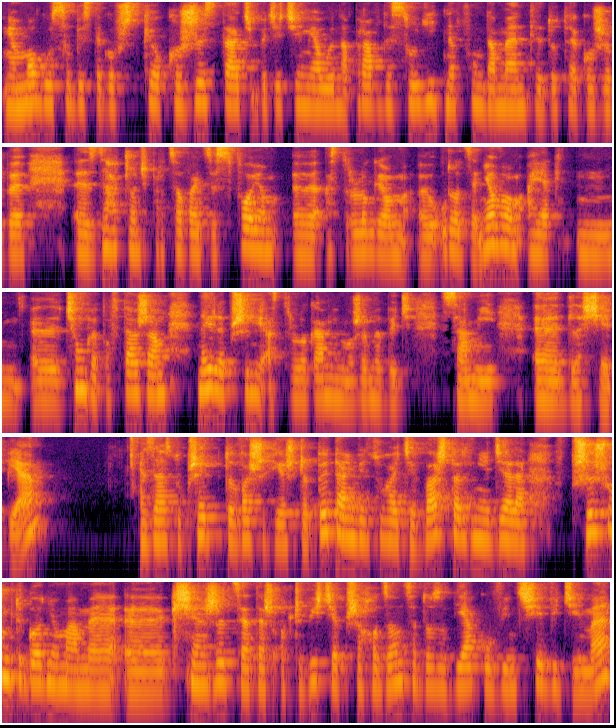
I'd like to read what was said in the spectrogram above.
mogły sobie z tego wszystkiego korzystać. Będziecie miały naprawdę solidne fundamenty do tego, żeby e, zacząć pracować ze swoją astrologią urodzeniową, a jak mm, ciągle powtarzam, najlepszymi astrologami możemy być sami dla siebie. Zaraz tu przejdę do Waszych jeszcze pytań, więc słuchajcie, warsztat w niedzielę. W przyszłym tygodniu mamy e, księżyce też oczywiście przechodzące do zodiaków, więc się widzimy.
